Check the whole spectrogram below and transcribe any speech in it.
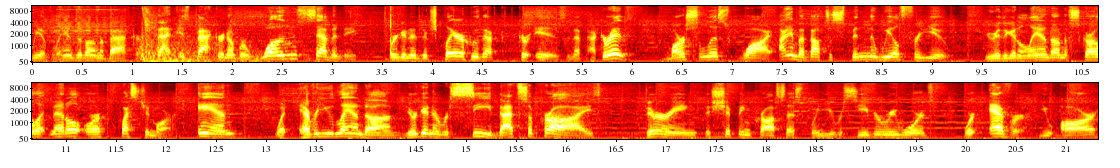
We have landed on a backer. That is backer number 170. We're gonna declare who that backer is, and that backer is Marcellus Y. I am about to spin the wheel for you. You're either gonna land on a scarlet metal or a question mark. And whatever you land on, you're gonna receive that surprise during the shipping process when you receive your rewards wherever you are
